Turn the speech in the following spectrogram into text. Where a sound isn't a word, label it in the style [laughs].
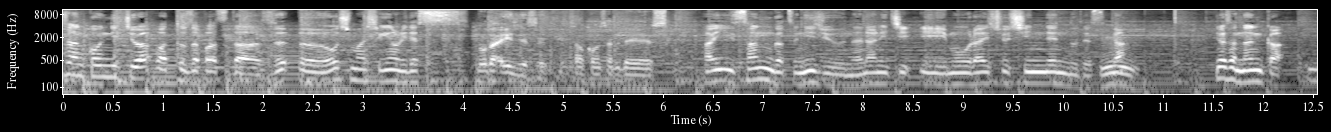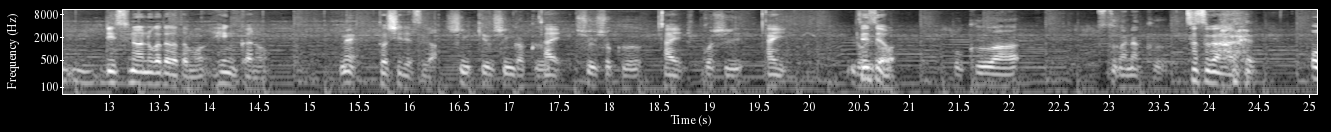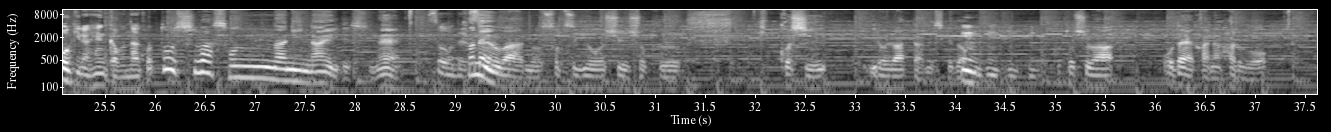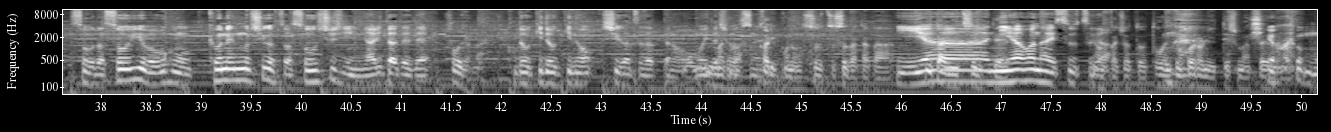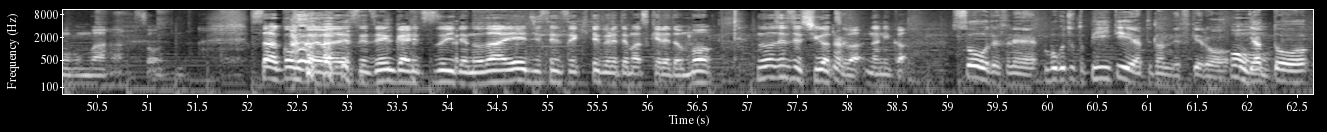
皆さんこんにちは。ワットザパスターズ。大島重則です。野田英二です。さあコンサルです。はい3月27日。もう来週新年度ですが、うん。皆さん何かリスナーの方々も変化のね。年ですが。進級進学、はい。就職はい。引っ越し。はい。いろいろ。先生は？僕は筒がなく。筒がなく [laughs] 大きな変化もなく。今年はそんなにないですね。そうです。去年はあの卒業就職引っ越しいろいろあったんですけど、うんうんうんうん。今年は穏やかな春を。そうだそういえば僕も去年の4月は総主事になりたてで。そうじゃないドキドキの4月だったのを思い出しますね。すっかりこのスーツ姿がいや板につーいて似合わないスーツが。なんかちょっと遠いところに行ってしまったよ。うなよくもうまあそんな。さあ今回はですね前回に続いて野田英二先生来てくれてますけれども野田先生4月は何か？そうですね。僕ちょっと PTA やってたんですけどおうやっと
